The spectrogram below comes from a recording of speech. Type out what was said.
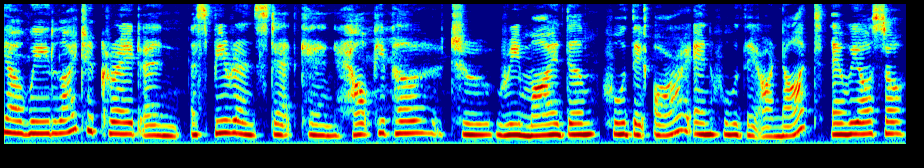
Yeah, we like to create an experience that can help people to remind them who they are and who they are not. And we also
